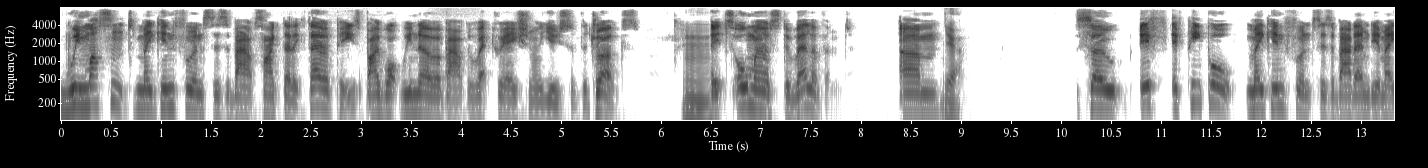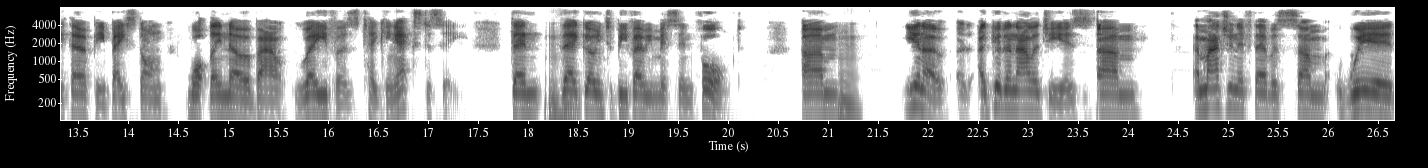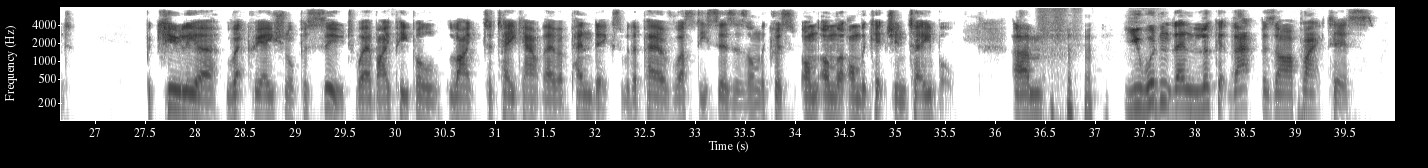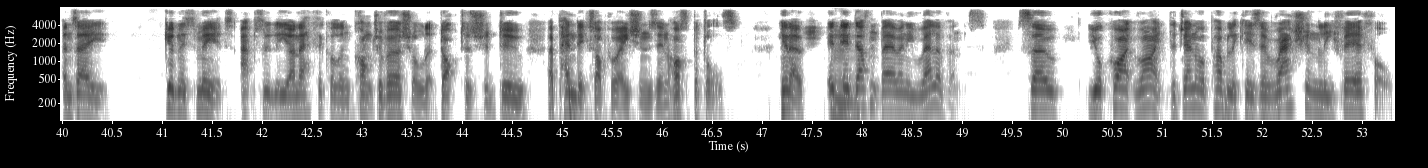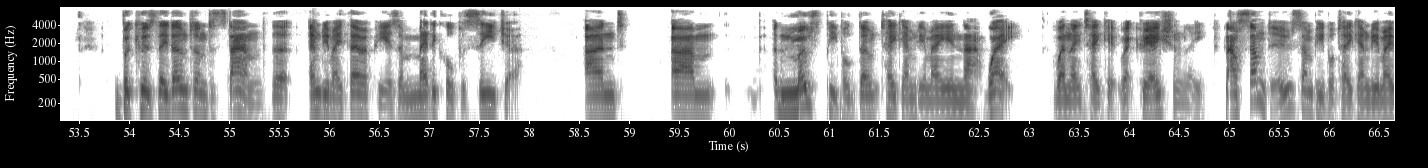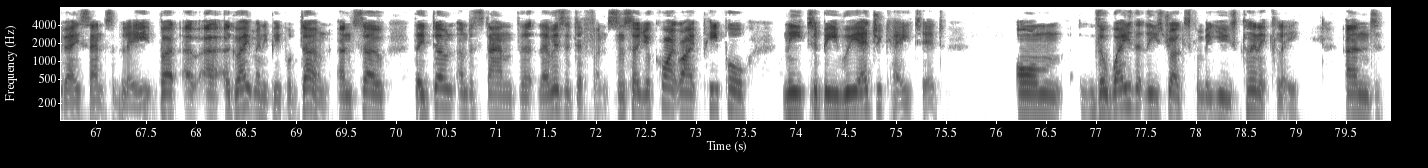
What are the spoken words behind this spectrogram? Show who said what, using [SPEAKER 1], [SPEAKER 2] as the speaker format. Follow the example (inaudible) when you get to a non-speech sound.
[SPEAKER 1] we mustn't make inferences about psychedelic therapies by what we know about the recreational use of the drugs.
[SPEAKER 2] Mm.
[SPEAKER 1] It's almost irrelevant. Um,
[SPEAKER 2] Yeah.
[SPEAKER 1] so if if people make inferences about MDMA therapy based on what they know about ravers taking ecstasy, then they're going to be very misinformed. Um,
[SPEAKER 2] Mm.
[SPEAKER 1] You know, a, a good analogy is um, imagine if there was some weird, peculiar recreational pursuit whereby people like to take out their appendix with a pair of rusty scissors on the on, on the on the kitchen table. Um, (laughs) you wouldn't then look at that bizarre practice and say, goodness me, it's absolutely unethical and controversial that doctors should do appendix operations in hospitals. You know, it, it doesn't bear any relevance. So you're quite right. The general public is irrationally fearful because they don't understand that MDMA therapy is a medical procedure. And, um, and most people don't take MDMA in that way when they take it recreationally. Now, some do. Some people take MDMA very sensibly, but a, a- a great many people don't. And so they don't understand that there is a difference. And so you're quite right. People need to be re-educated on the way that these drugs can be used clinically. And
